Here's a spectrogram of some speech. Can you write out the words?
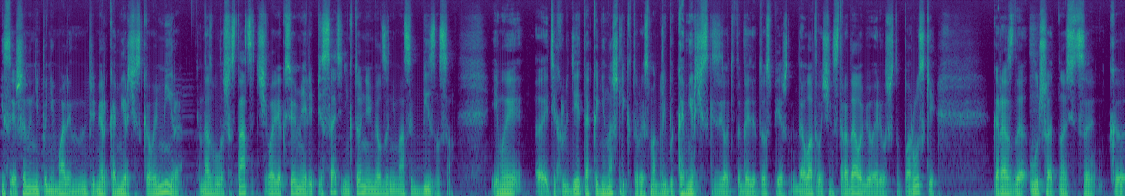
И совершенно не понимали, ну, например, коммерческого мира. У нас было 16 человек, все умели писать, и никто не умел заниматься бизнесом. И мы э, этих людей так и не нашли, которые смогли бы коммерчески сделать эту газету успешной. Давлатов очень страдал и говорил, что по-русски гораздо лучше относится к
